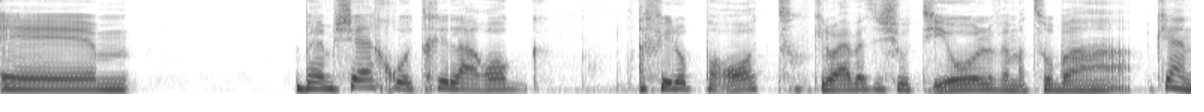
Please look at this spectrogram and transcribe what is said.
אמ, בהמשך הוא התחיל להרוג אפילו פרות, כאילו היה באיזשהו טיול ומצאו ב... כן,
